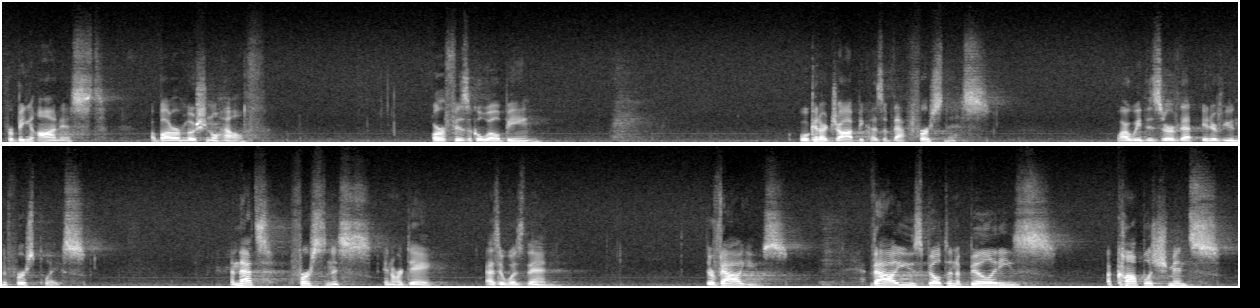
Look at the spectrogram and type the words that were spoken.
for being honest about our emotional health or our physical well being. We'll get our job because of that firstness. Why we deserve that interview in the first place. And that's firstness in our day, as it was then. They're values. Values built on abilities, accomplishments,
